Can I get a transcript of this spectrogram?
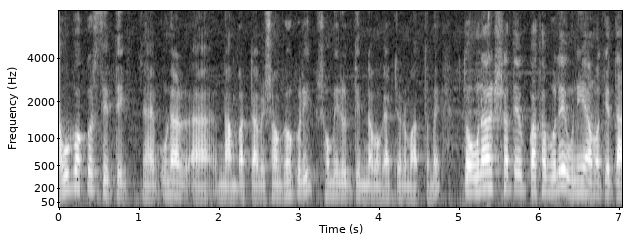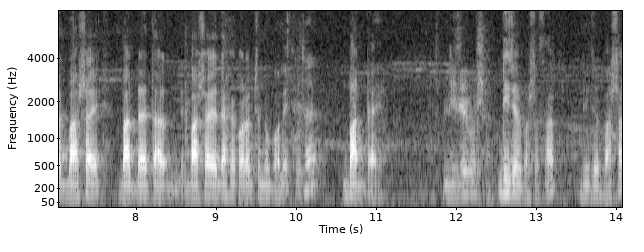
আবু বকর সিদ্দিক সাহেব উনার নাম্বারটা আমি সংগ্রহ করি সমীর উদ্দিন নামক একজনের মাধ্যমে। তো ওনার সাথে কথা বলে উনি আমাকে তার বাসায় বাড্ডায় তার বাসায় দেখা করার জন্য বলে। বাড্ডায়। নিজের বাসা? নিজের বাসা স্যার। নিজের বাসা।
